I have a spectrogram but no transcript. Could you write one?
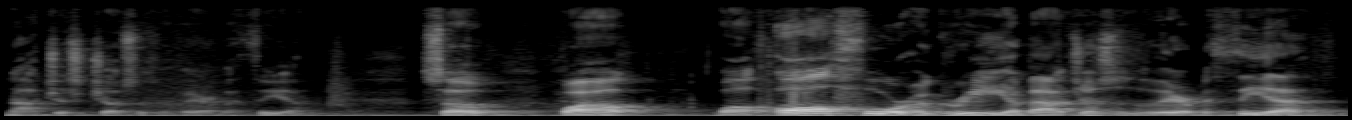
not just Joseph of Arimathea. So while while all four agree about Joseph of Arimathea,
